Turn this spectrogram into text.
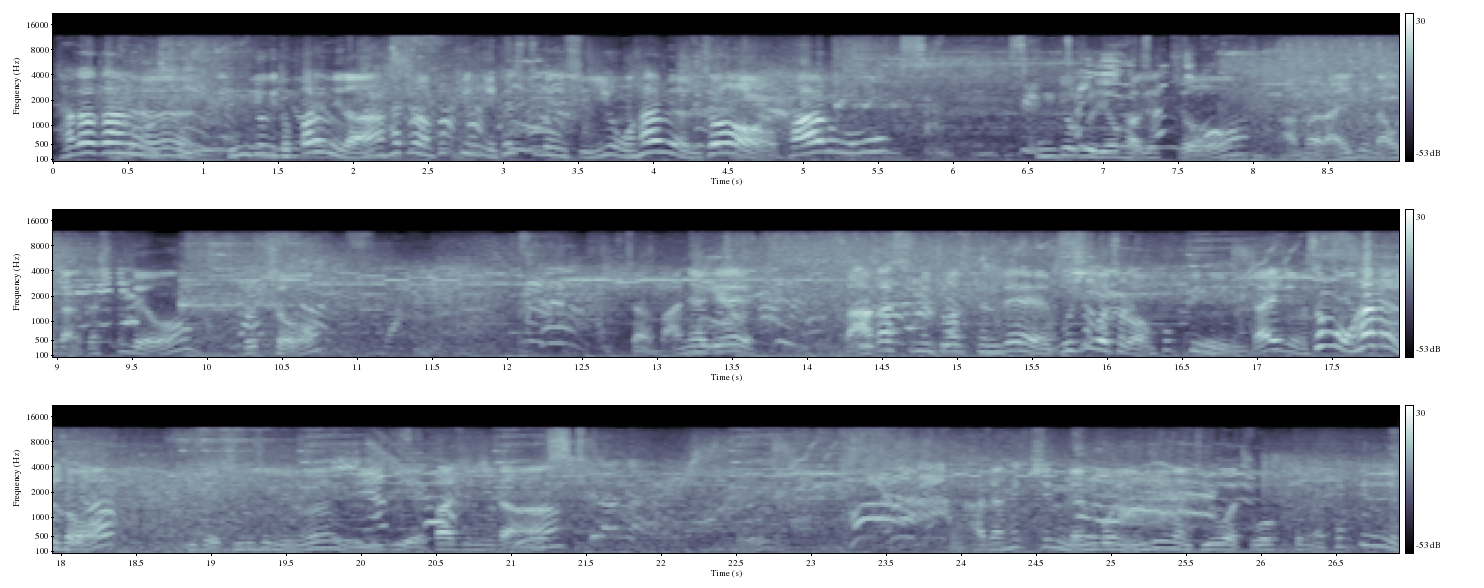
다가가는 공격이 더 빠릅니다. 하지만 포킹이 패스트 벤시 이용하면서 바로 공격을 이어가겠죠. 아마 rising 나오지 않을까 싶은데요. 그렇죠. 자, 만약에 막았으면 좋았을 텐데 보신 것처럼 포피님이 rising을 성공하면서 이제 진수님은 위기에 빠집니다. 가장 핵심 멤버인 인조인간 듀오가 죽었기 때문에 포피님은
